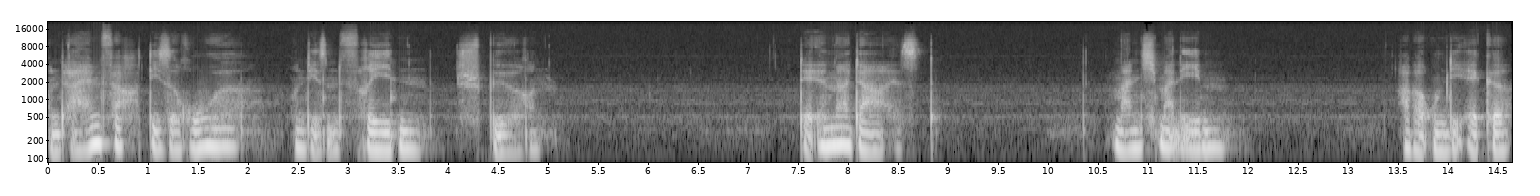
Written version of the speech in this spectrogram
Und einfach diese Ruhe und diesen Frieden spüren, der immer da ist, manchmal eben, aber um die Ecke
